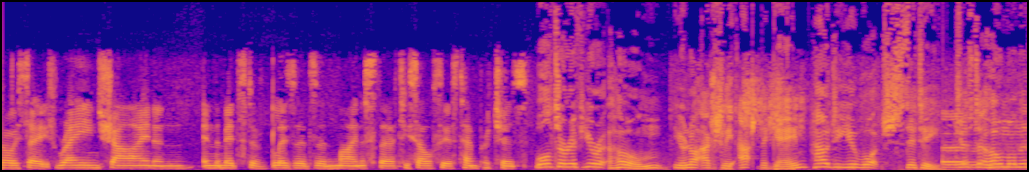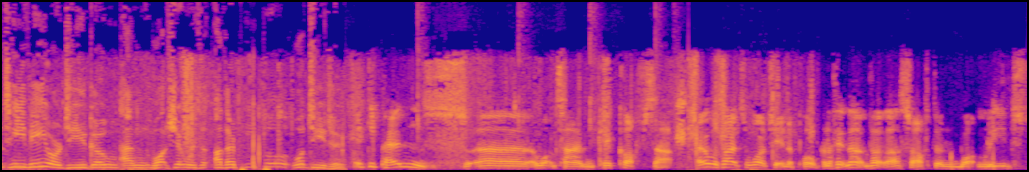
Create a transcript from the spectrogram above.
always say it's rain, shine, and in the midst of blizzards and minus thirty Celsius temperatures. Walter, if you're at home, you're not actually at the game. How do you watch City? Um, Just at home on the TV, or do you go and watch it with other people? What do you do? It depends. Uh, uh, what time kickoffs at. I always like to watch it in a pub, and I think that, that that's often what leads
